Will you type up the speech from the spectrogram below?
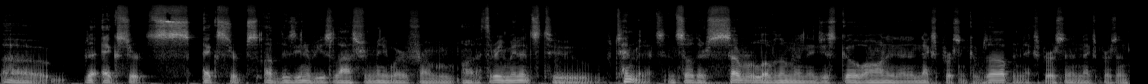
the excerpts excerpts of these interviews last from anywhere from uh, three minutes to ten minutes, and so there's several of them, and they just go on, and then the next person comes up, and next person, and next person,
